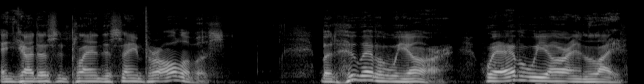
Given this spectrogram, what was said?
And God doesn't plan the same for all of us. But whoever we are, wherever we are in life,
